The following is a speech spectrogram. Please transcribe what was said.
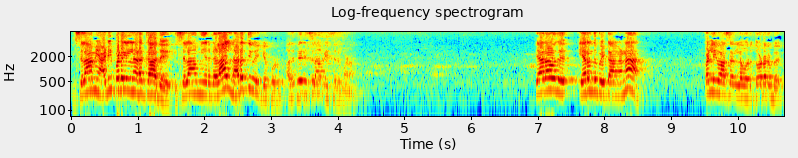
இஸ்லாமிய அடிப்படையில் நடக்காது. இஸ்லாமியர்களால் நடத்தி வைக்கப்படும். அது பேர் இஸ்லாமிய திருமணம். யாராவது இறந்து போயிட்டாங்கன்னா பள்ளிவாசல்ல ஒரு தொடர்பு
